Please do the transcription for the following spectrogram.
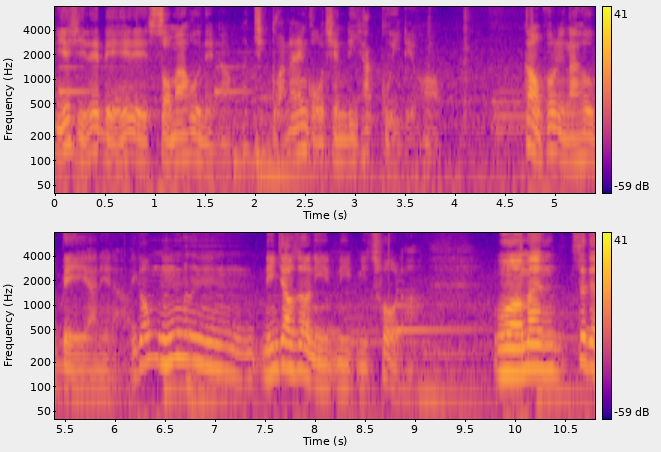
也是在卖那个数码粉的啊。一罐安五千里较贵的吼，刚有可能还好卖安尼啦。伊讲嗯，林教授你你你错了啊，我们这个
